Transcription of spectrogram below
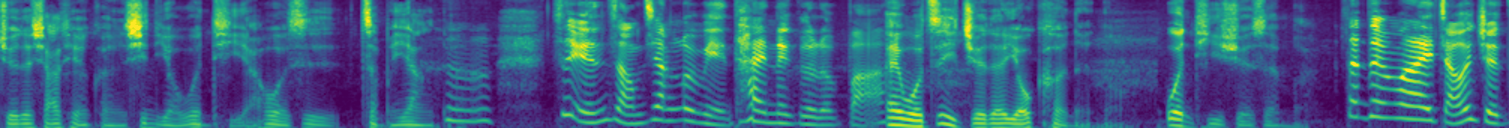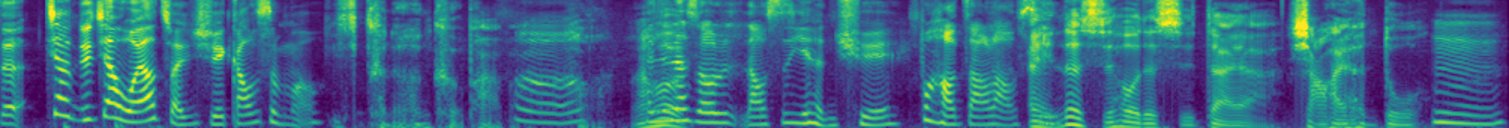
觉得小铁人可能心理有问题啊，或者是怎么样的。嗯，这园长这样未免也太那个了吧？哎，我自己觉得有可能哦，问题学生嘛。但对妈来讲，会觉得这样就叫我要转学，搞什么？可能很可怕吧。嗯，但是那时候老师也很缺，不好找老师。哎，那时候的时代啊，小孩很多，嗯，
